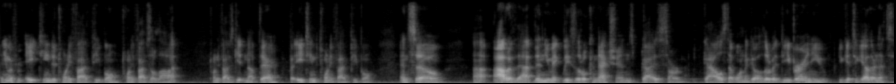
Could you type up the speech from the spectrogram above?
anywhere from 18 to 25 people. 25 is a lot. 25 is getting up there, but 18 to 25 people. And so uh, out of that, then you make these little connections, guys or gals that want to go a little bit deeper, and you you get together, and that's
